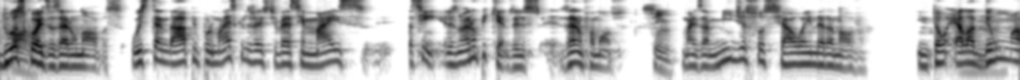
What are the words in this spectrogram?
Duas forma. coisas eram novas. O stand-up, por mais que eles já estivessem mais. Assim, eles não eram pequenos, eles, eles eram famosos. Sim. Mas a mídia social ainda era nova. Então ela deu Uhum. uma,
